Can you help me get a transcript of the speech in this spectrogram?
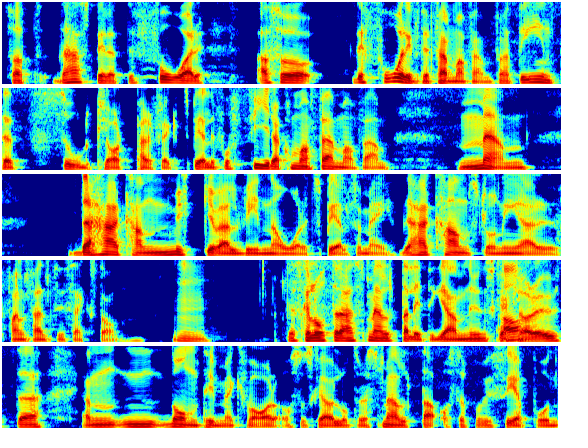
Så att det här spelet, det får, alltså, det får inte 5 av 5, för att det är inte ett solklart perfekt spel. Det får 4,5 av 5. Men det här kan mycket väl vinna årets spel för mig. Det här kan slå ner Final Fantasy 16. Mm. Jag ska låta det här smälta lite grann. Nu ska jag klara ut det. En, någon timme kvar och så ska jag låta det smälta och så får vi se på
